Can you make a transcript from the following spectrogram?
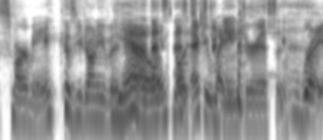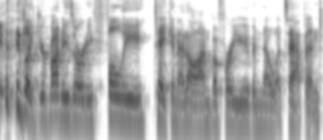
smarmy because you don't even yeah, know that's that's extra dangerous. right like your body's already fully taken it on before you even know what's happened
